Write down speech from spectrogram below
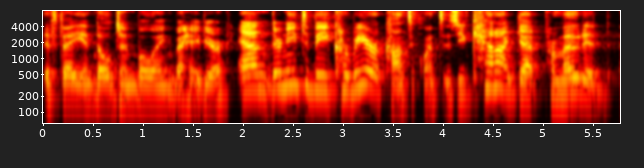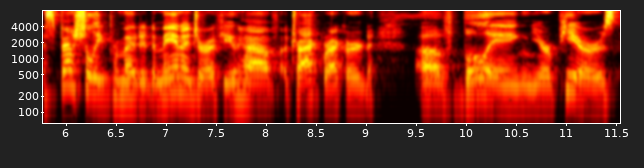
if they indulge in bullying behavior. And there need to be career consequences. You cannot get promoted, especially promoted to manager, if you have a track record of bullying your peers.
